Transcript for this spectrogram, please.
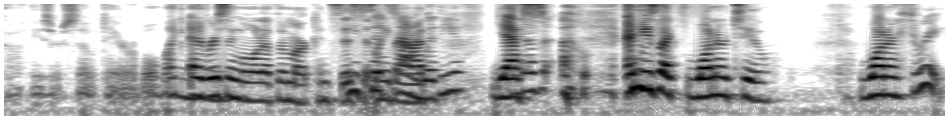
God, these are so terrible. Like every single one of them are Mm. He consistently sits down bad. with you. Yes. Oh. And he's like, one or two, one or three,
